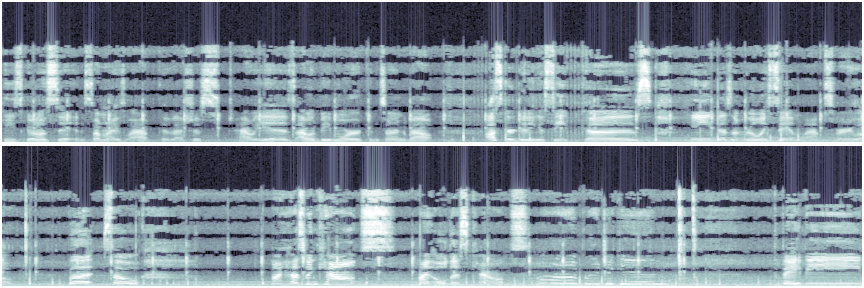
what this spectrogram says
he's going to sit in somebody's lap because that's just how he is. I would be more concerned about Oscar getting a seat because he doesn't really sit in laps very well. But, so, my husband counts, my oldest counts. Ah, bridge again. The baby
